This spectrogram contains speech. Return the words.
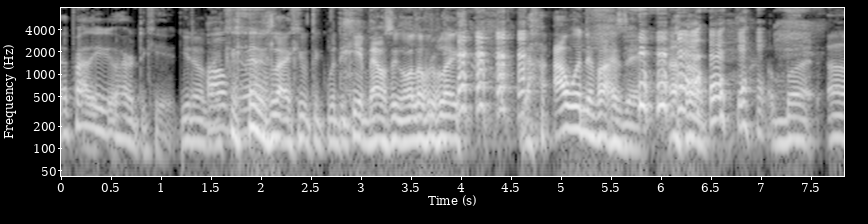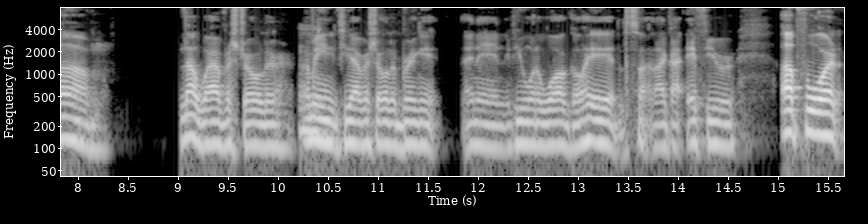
it probably hurt the kid. You know, Oh, like, for real? like with the, with the kid bouncing all over the place. I wouldn't advise that. Um, okay. But um, no, I have a stroller. I Mhm. mean, if you have a stroller, bring it. And then if you want to walk, go ahead. Like I, if you're up for it,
